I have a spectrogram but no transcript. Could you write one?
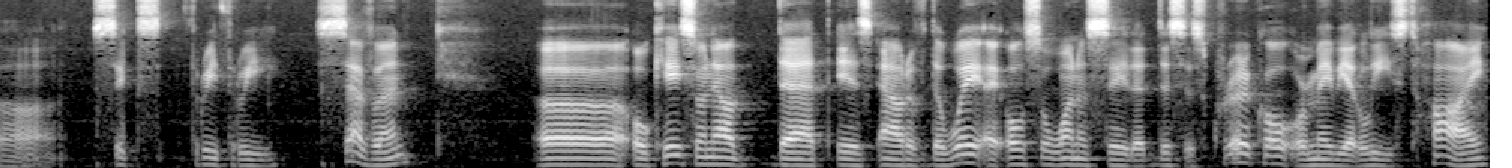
uh, 6 337. Uh, okay, so now that is out of the way, I also want to say that this is critical or maybe at least high.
